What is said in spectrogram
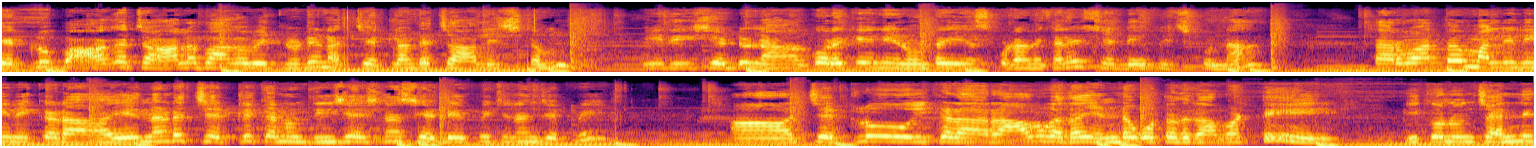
చెట్లు బాగా చాలా బాగా పెట్టినట్టే నాకు చెట్లు అంటే చాలా ఇష్టం. ఇది షెడ్ నా కొరకే నేను వంట చేసుకోవడానికనే షెడ్ వేయించుకున్నా. తర్వాత మళ్ళీ నేను ఇక్కడ ఏంటంటే చెట్లు ఇక్కడ నువ్వు తీసేసిన షెడ్ వేయించిన చెప్పి చెట్లు ఇక్కడ రావు కదా ఎండ కొట్టదు కాబట్టి ఇక్కడ నుంచి అన్ని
